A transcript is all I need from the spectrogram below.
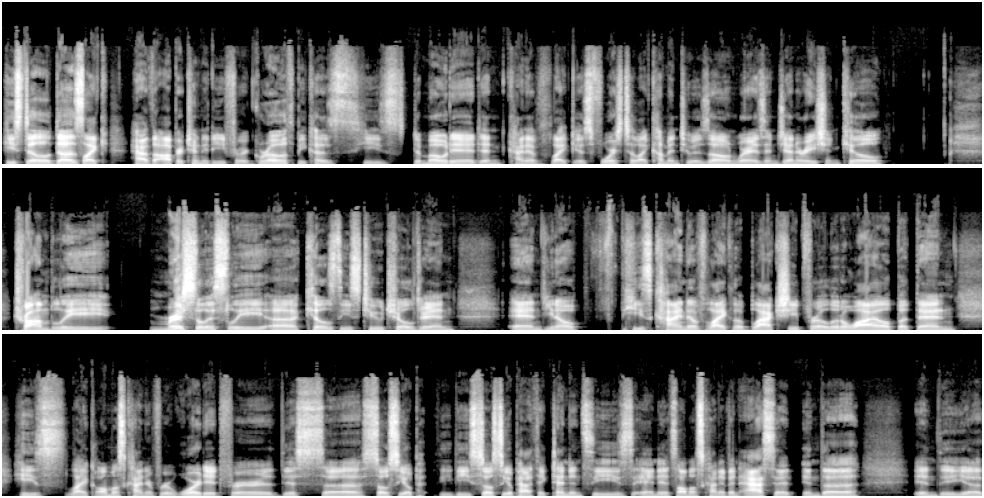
he still does like have the opportunity for growth because he's demoted and kind of like is forced to like come into his own. Whereas in Generation Kill, Trombley mercilessly uh, kills these two children, and you know he's kind of like the black sheep for a little while, but then he's like almost kind of rewarded for this uh, sociopath these sociopathic tendencies, and it's almost kind of an asset in the in the uh,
